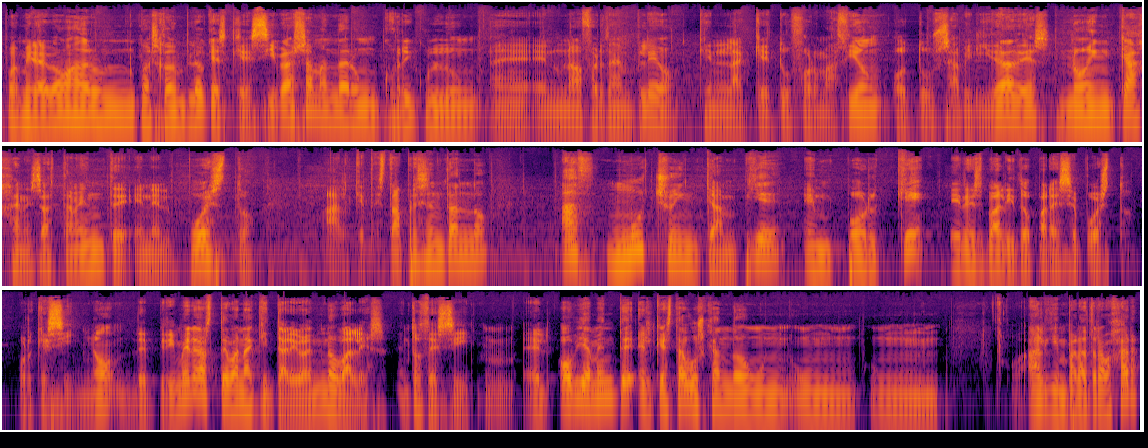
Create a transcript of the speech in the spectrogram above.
Pues mira, hoy vamos a dar un consejo de empleo que es que si vas a mandar un currículum eh, en una oferta de empleo que en la que tu formación o tus habilidades no encajan exactamente en el puesto al que te estás presentando, haz mucho hincapié en por qué eres válido para ese puesto. Porque si no, de primeras te van a quitar y no vales. Entonces sí, el, obviamente el que está buscando un, un, alguien para trabajar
